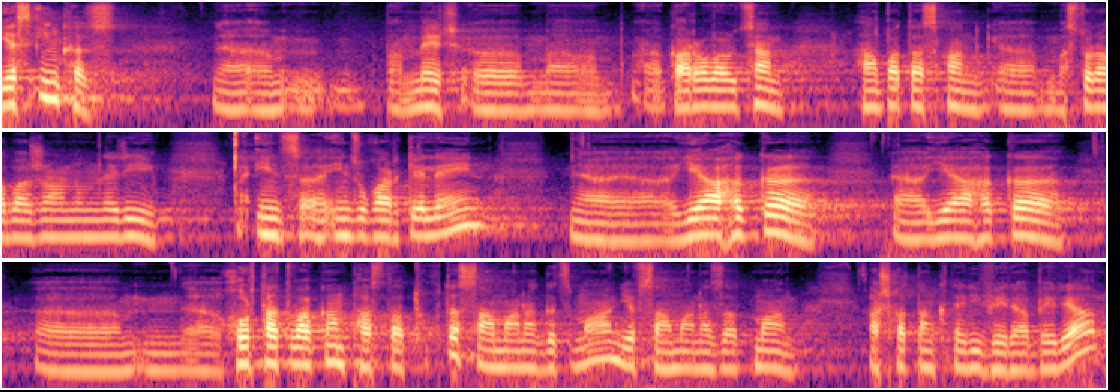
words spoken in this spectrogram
ես ինքս մեր կառավարության համապատասխան ստորաբաժանումների ինձ ինձ ուղարկել էին ԵԱՀԿ ԵԱՀԿ խորհրդատվական փաստաթուղթը սահմանագծման եւ սահմանազատման աշխատանքների վերաբերյալ,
